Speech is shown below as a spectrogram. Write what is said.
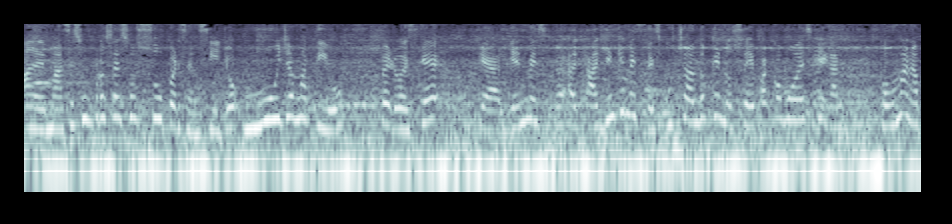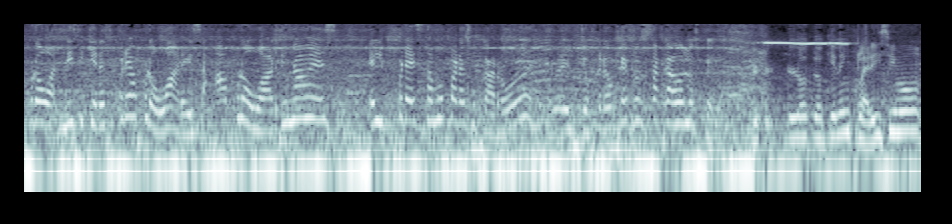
además es un proceso súper sencillo muy llamativo pero es que que alguien me alguien que me esté escuchando que no sepa cómo es que llegan cómo van a aprobar ni siquiera es preaprobar es aprobar de una vez el préstamo para su carro eh, yo creo que eso es sacado de los pelos Lo, lo tienen clarísimo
